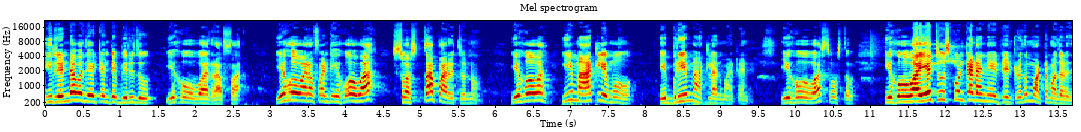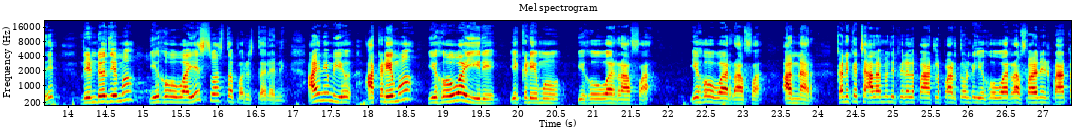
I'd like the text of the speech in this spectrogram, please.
ఈ రెండవది ఏంటంటే బిరుదు? యెహోవా రఫా. యెహోవా రఫ్ అంటే యెహోవా స్వస్థపరచును. ఎహోవా ఈ మాటలేమో ఎబ్రి మాటలు అనమాట అండి. యెహోవా స్వస్థ యెహోవాయే చూసుకుంటాడనేటటువంటిది మొట్టమొదటిది. రెండోదేమో యెహోవాయే స్వస్థపరుస్తారని. ఆయనేమో అక్కడేమో యెహోవా ఈరే ఇక్కడేమో యెహోవా రాఫా. యెహోవా రాఫా అన్నారు. కనుక చాలామంది పిల్లలు పాటలు పాడుతూ ఉంటే యెహోవా రఫ అనే పాట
